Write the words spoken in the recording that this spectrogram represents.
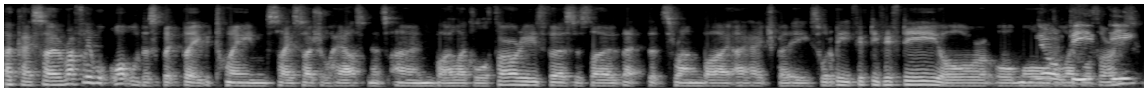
Okay, so roughly what will the split be between, say, social housing that's owned by local authorities versus though that that's run by AHB? Would it be 50-50 or or more no, local the, authorities? The,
